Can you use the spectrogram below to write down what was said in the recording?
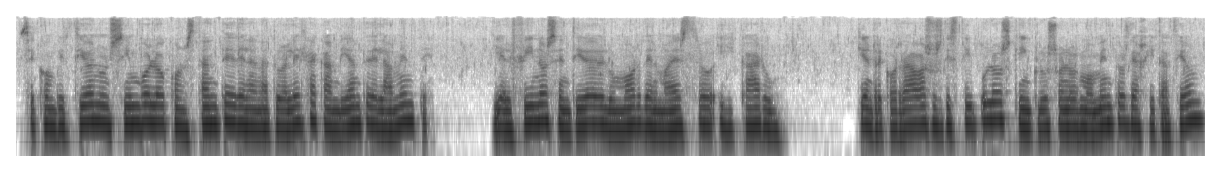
se convirtió en un símbolo constante de la naturaleza cambiante de la mente y el fino sentido del humor del maestro Ikaru, quien recordaba a sus discípulos que incluso en los momentos de agitación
